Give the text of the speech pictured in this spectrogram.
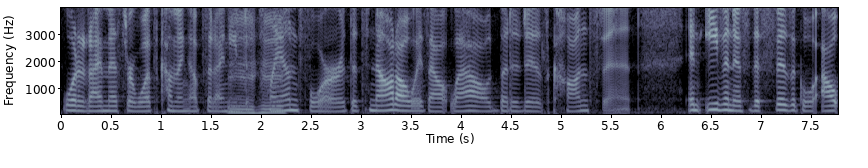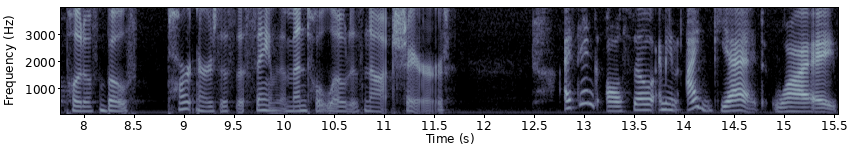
what did i miss or what's coming up that i need to mm-hmm. plan for that's not always out loud but it is constant. And even if the physical output of both partners is the same the mental load is not shared. I think also, I mean, I get why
